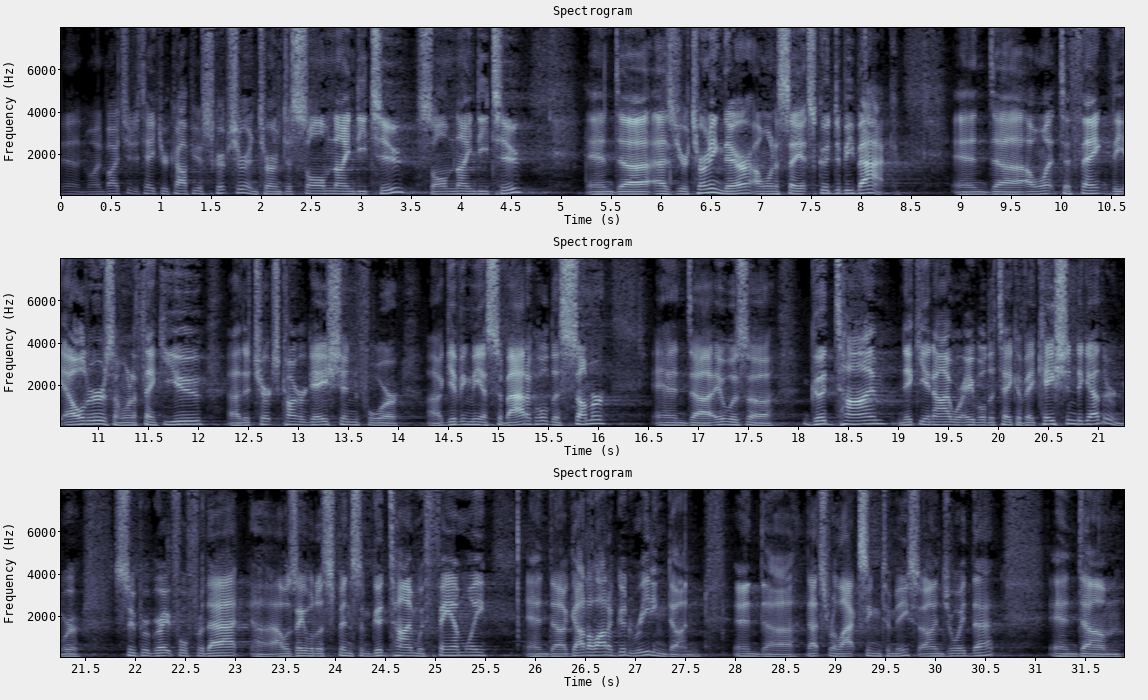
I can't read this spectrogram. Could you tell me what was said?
Amen. Well, I invite you to take your copy of Scripture and turn to Psalm 92. Psalm 92. And uh, as you're turning there, I want to say it's good to be back. And uh, I want to thank the elders. I want to thank you, uh, the church congregation, for uh, giving me a sabbatical this summer. And uh, it was a good time. Nikki and I were able to take a vacation together, and we're super grateful for that. Uh, I was able to spend some good time with family and uh, got a lot of good reading done. And uh, that's relaxing to me, so I enjoyed that. And um,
